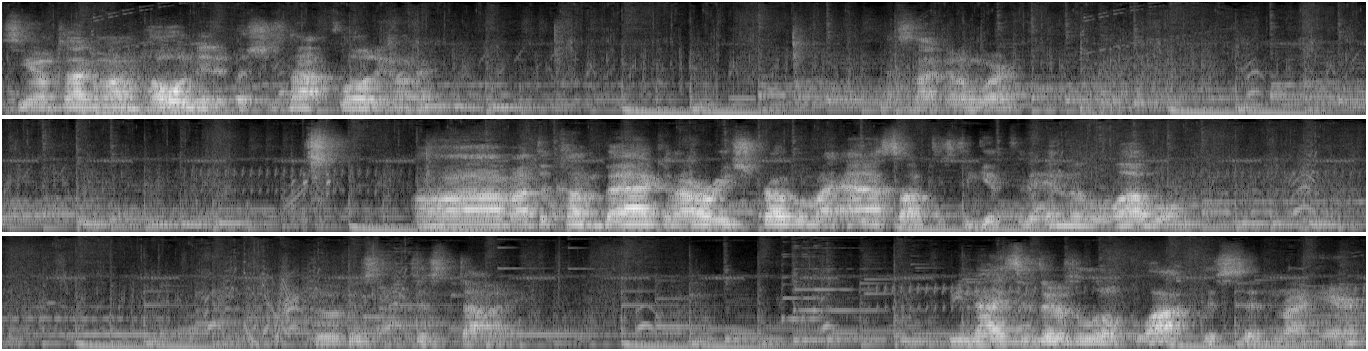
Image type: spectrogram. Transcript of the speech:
See what I'm talking about? I'm holding it, but she's not floating on it. That's not gonna work. Ah, I'm about to come back, and I already struggled my ass off just to get to the end of the level. Dude, just, just die. It'd be nice if there was a little block just sitting right here.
